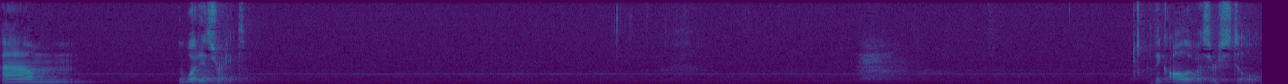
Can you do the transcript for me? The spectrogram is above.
Um, what is right? I think all of us are still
